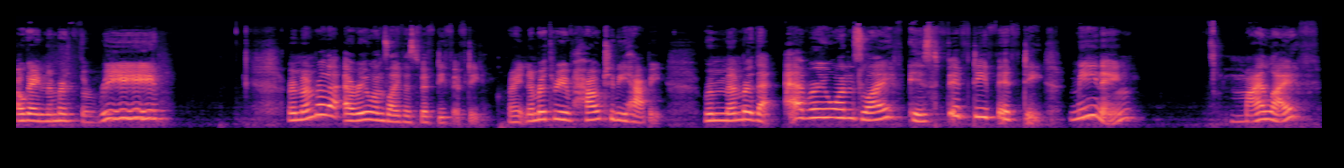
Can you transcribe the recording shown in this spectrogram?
Okay, number three. Remember that everyone's life is 50 50 right? Number three of how to be happy. Remember that everyone's life is 50 50, meaning my life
